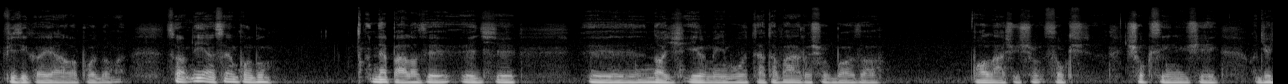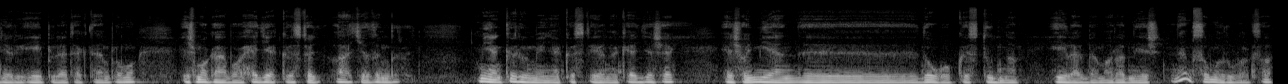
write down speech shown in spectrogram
fizikai állapotban van. Szóval ilyen szempontból Nepál azért egy nagy élmény volt, tehát a városokban az a vallási sok, sokszínűség, a gyönyörű épületek, templomok, és magában a hegyek közt, hogy látja az ember, hogy milyen körülmények közt élnek egyesek, és hogy milyen ö, dolgok közt tudnak életben maradni, és nem szomorúak, szóval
